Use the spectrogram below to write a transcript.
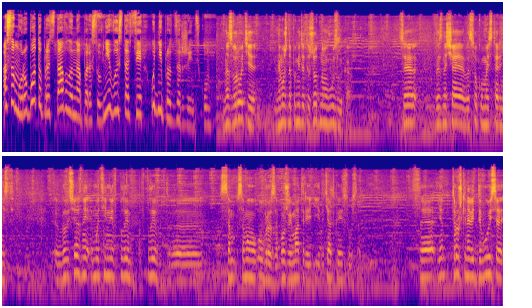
А саму роботу представили на пересувній виставці у Дніпродзержинську. На звороті не можна помітити жодного вузлика. Це визначає високу майстерність, величезний емоційний вплив, вплив е, сам, самого образу Божої Матері і дитятка Ісуса. Це я трошки навіть дивуюся.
